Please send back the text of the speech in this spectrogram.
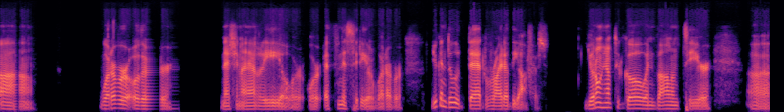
uh, whatever other nationality or or ethnicity or whatever, you can do that right at the office. You don't have to go and volunteer uh,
